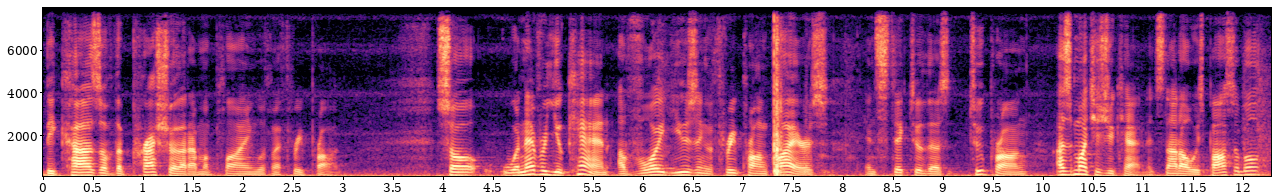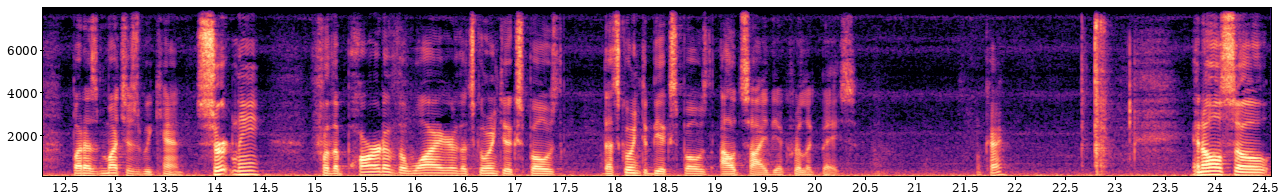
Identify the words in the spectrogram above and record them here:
because of the pressure that I'm applying with my three prong. So whenever you can, avoid using the three prong pliers and stick to the two prong as much as you can. It's not always possible, but as much as we can. Certainly for the part of the wire that's going to expose that's going to be exposed outside the acrylic base. Okay? And also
